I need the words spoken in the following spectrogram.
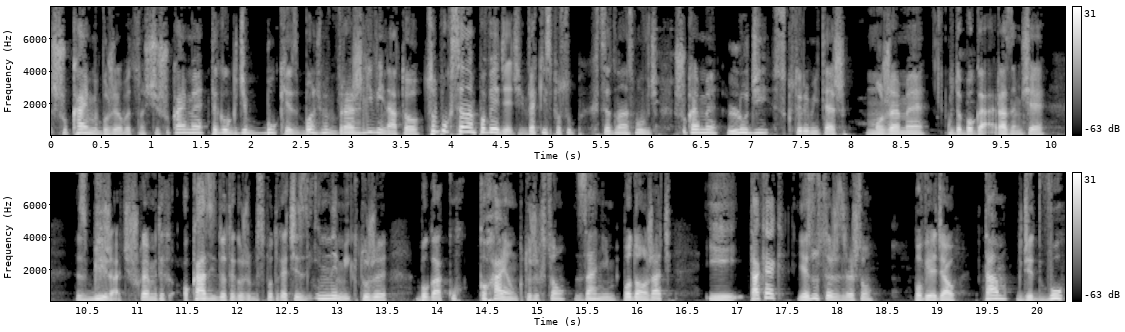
szukajmy Bożej obecności, szukajmy tego, gdzie Bóg jest, bądźmy wrażliwi na to, co Bóg chce nam powiedzieć, w jaki sposób chce do nas mówić. Szukajmy ludzi, z którymi też możemy do Boga razem się zbliżać. Szukajmy tych okazji do tego, żeby spotykać się z innymi, którzy Boga kochają, którzy chcą za Nim podążać. I tak jak Jezus też zresztą powiedział, tam, gdzie dwóch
